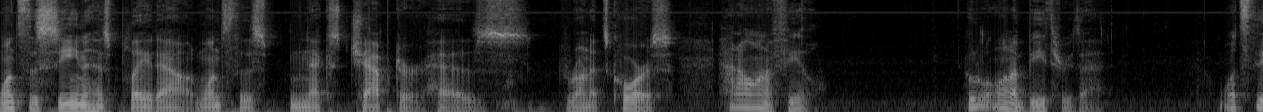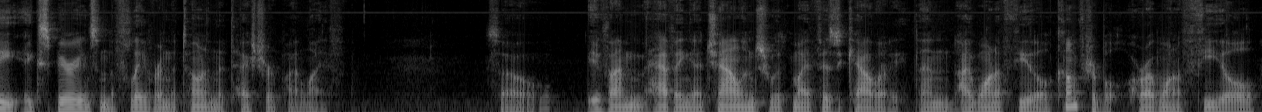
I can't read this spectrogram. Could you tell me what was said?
Once the scene has played out, once this next chapter has run its course, how do I want to feel? Who do I want to be through that? What's the experience and the flavor and the tone and the texture of my life? So, if I'm having a challenge with my physicality, then I want to feel comfortable or I want to feel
